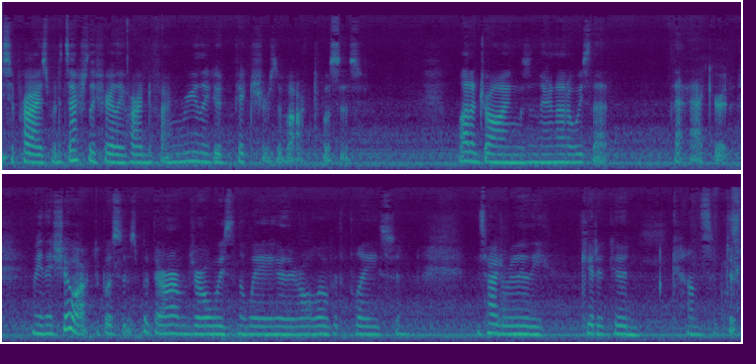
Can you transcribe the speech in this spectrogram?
Be surprised, but it's actually fairly hard to find really good pictures of octopuses. A lot of drawings, and they're not always that that accurate. I mean, they show octopuses, but their arms are always in the way, or they're all over the place, and it's hard to really get a good concept of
